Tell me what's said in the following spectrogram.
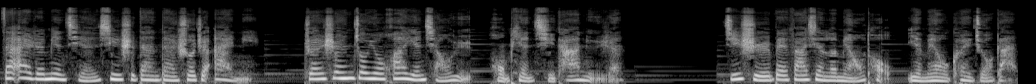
在爱人面前信誓旦旦说着爱你，转身就用花言巧语哄骗其他女人。即使被发现了苗头，也没有愧疚感，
